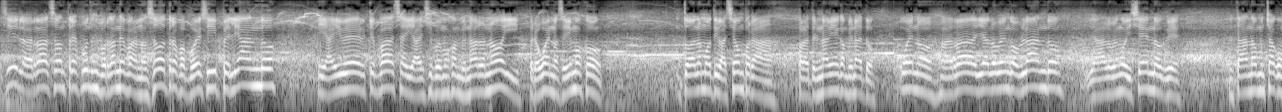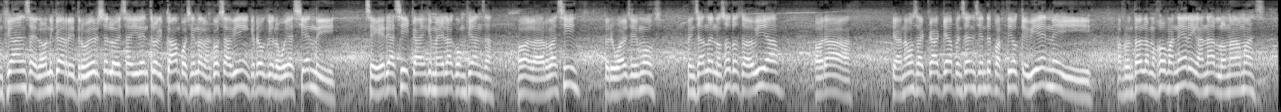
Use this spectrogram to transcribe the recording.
Sí, la verdad son tres puntos importantes para nosotros, para poder seguir peleando y ahí ver qué pasa y a ver si podemos campeonar o no. Y, pero bueno, seguimos con toda la motivación para, para terminar bien el campeonato. Bueno, la verdad ya lo vengo hablando, ya lo vengo diciendo que me está dando mucha confianza y lo único de retribuírselo es ahí dentro del campo haciendo las cosas bien y creo que lo voy haciendo y seguiré así cada vez que me dé la confianza. Bueno, la verdad sí, pero igual seguimos pensando en nosotros todavía. Ahora que ganamos acá, queda pensar en el siguiente partido que viene y afrontarlo de la mejor manera y ganarlo, nada más.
